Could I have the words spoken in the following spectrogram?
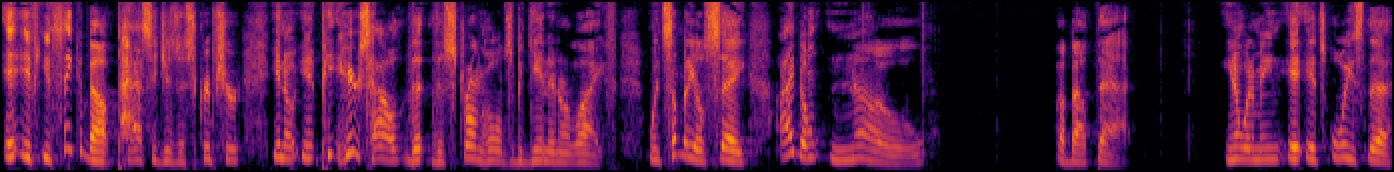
if you think about passages of Scripture, you know, here's how the, the strongholds begin in our life. When somebody will say, I don't know about that. You know what I mean? It, it's always the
